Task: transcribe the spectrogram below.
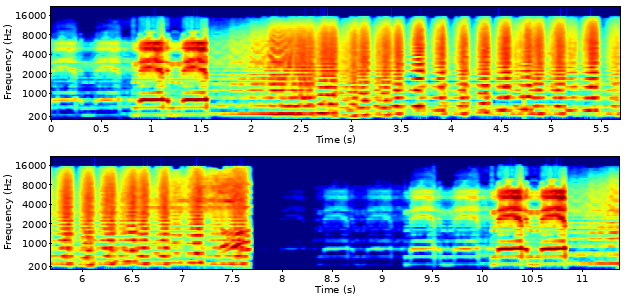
Meh, meh, meh. man, man.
